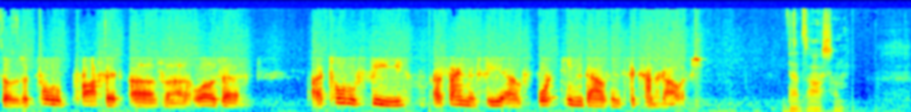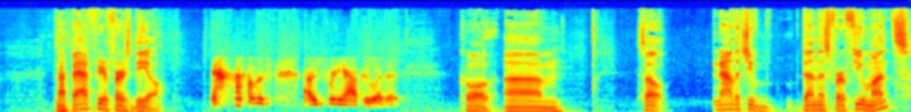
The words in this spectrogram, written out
So it was a total profit of, uh, well, it was a, a total fee, assignment fee of fourteen thousand six hundred dollars. That's awesome. Not bad for your first deal. I was I was pretty happy with it. Cool. Um, so now that you've done this for a few months,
